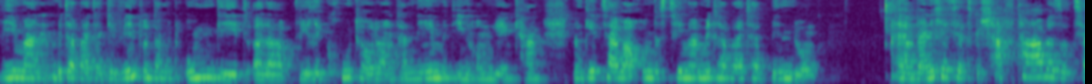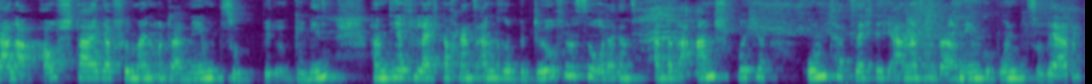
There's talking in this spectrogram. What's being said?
wie man Mitarbeiter gewinnt und damit umgeht oder wie Recruiter oder Unternehmen mit ihnen umgehen kann. Nun geht es ja aber auch um das Thema Mitarbeiterbindung. Ähm, wenn ich es jetzt geschafft habe, soziale Aufsteiger für mein Unternehmen zu gewinnen, haben die ja vielleicht noch ganz andere Bedürfnisse oder ganz andere Ansprüche, um tatsächlich an das Unternehmen gebunden zu werden.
